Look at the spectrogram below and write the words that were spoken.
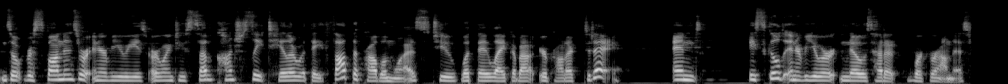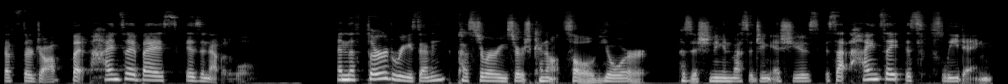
And so respondents or interviewees are going to subconsciously tailor what they thought the problem was to what they like about your product today. And a skilled interviewer knows how to work around this. That's their job. But hindsight bias is inevitable. And the third reason customer research cannot solve your positioning and messaging issues is that hindsight is fleeting.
